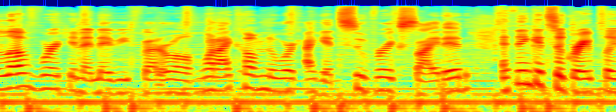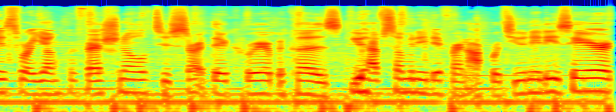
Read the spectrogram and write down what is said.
love working at Navy Federal. When I come to work, I get super excited. I think it's a great place for a young professional to start their career because you have so many different opportunities here.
